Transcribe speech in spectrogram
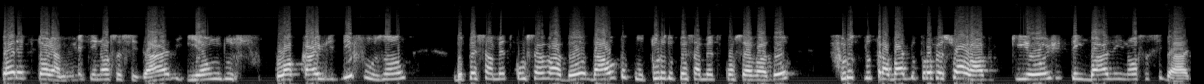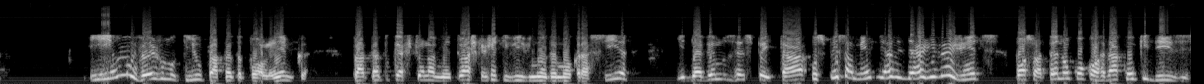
peremptoriamente em nossa cidade e é um dos locais de difusão do pensamento conservador, da alta cultura do pensamento conservador, fruto do trabalho do professor Olavo, que hoje tem base em nossa cidade. E eu não vejo motivo para tanta polêmica, para tanto questionamento. Eu acho que a gente vive numa democracia e devemos respeitar os pensamentos e as ideias divergentes. Posso até não concordar com o que dizes,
